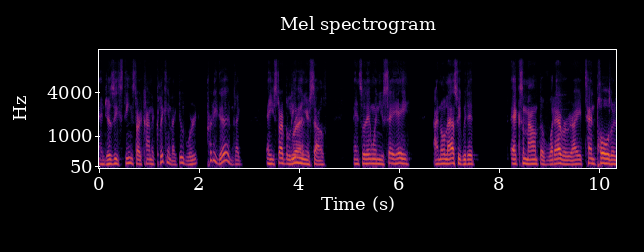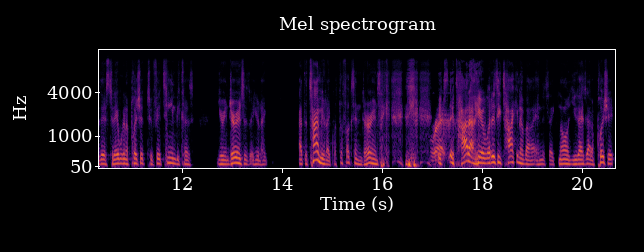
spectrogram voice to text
And just these things start kind of clicking, like, dude, we're pretty good. Like, and you start believing right. in yourself. And so then when you say, hey, I know last week we did X amount of whatever, right? 10 poles or this. Today we're going to push it to 15 because your endurance is, you're like, at the time, you're like, what the fuck's endurance? Like, right. it's, it's hot out here. What is he talking about? And it's like, no, you guys got to push it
